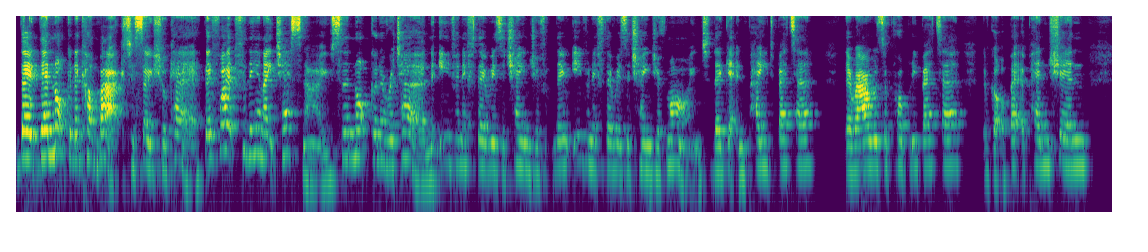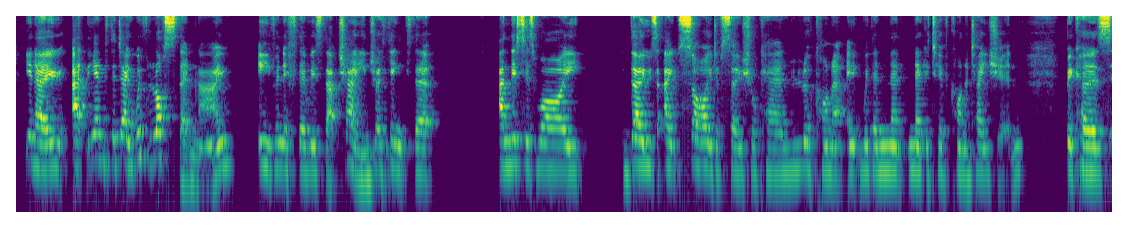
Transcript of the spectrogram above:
They're, they're not going to come back to social care. They've worked for the NHS now, so they're not going to return, even if there is a change of they, even if there is a change of mind. They're getting paid better their hours are probably better. They've got a better pension. You know, at the end of the day, we've lost them now, even if there is that change. I think that, and this is why those outside of social care look on it with a ne negative connotation because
